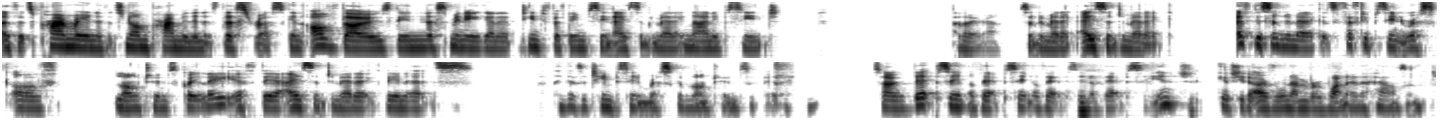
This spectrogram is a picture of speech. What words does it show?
If it's primary and if it's non primary, then it's this risk. And of those, then this many are going to 10 to 15% asymptomatic, 90% other way around, symptomatic, asymptomatic. If they're symptomatic, it's 50% risk of long term sequelae. If they're asymptomatic, then it's, I think it's a 10% risk of long term sequelae. So that percent of that percent of that percent of that percent gives you the overall number of one in a thousand.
